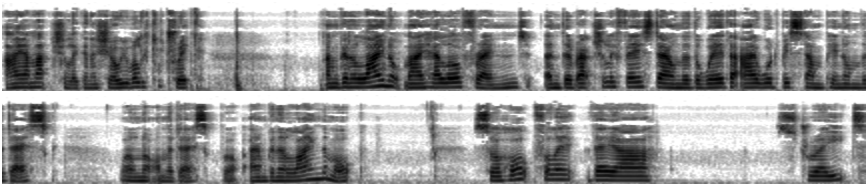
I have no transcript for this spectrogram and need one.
I am actually going to show you a little trick. I'm going to line up my Hello Friend and they're actually face down. They're the way that I would be stamping on the desk. Well, not on the desk, but I'm going to line them up. So hopefully they are straight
